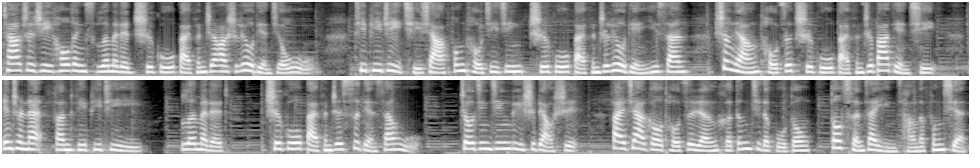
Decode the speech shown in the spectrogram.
，TGG Holdings Limited 持股百分之二十六点九五，TPG 旗下风投基金持股百分之六点一三，盛阳投资持股百分之八点七。Internet Fund VPT Limited 持股百分之四点三五。周晶晶律师表示，在架构投资人和登记的股东都存在隐藏的风险，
